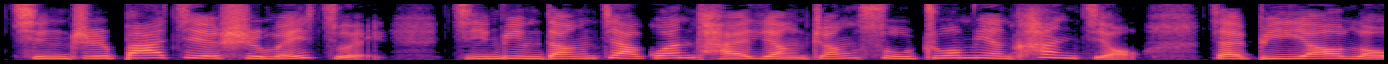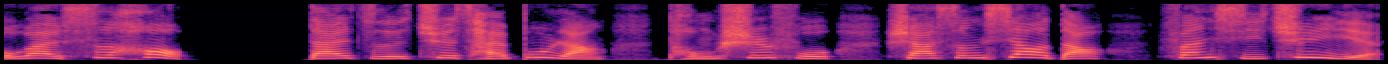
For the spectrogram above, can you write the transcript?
情知八戒是为嘴，即命当驾官台两张素桌面看酒，在碧妖楼外伺候。呆子却才不嚷，同师傅沙僧笑道：“翻席去也。”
